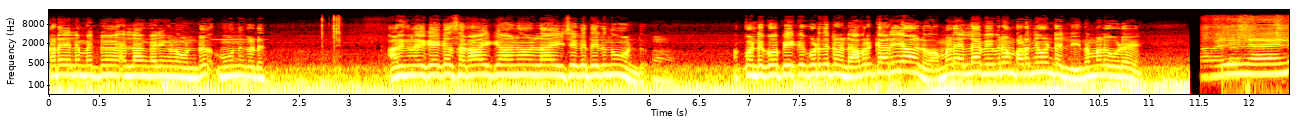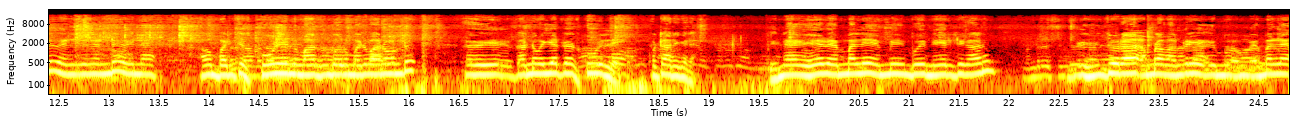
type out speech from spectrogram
കടയിലും മറ്റും എല്ലാ കാര്യങ്ങളും ഉണ്ട്. മൂന്ന് കട. ആളുകളെയൊക്കെ സഹായിക്കാനുള്ള ആഴ്ചയൊക്കെ തരുന്നുമുണ്ട്. അക്കൗണ്ട് കോപ്പിയൊക്കെ കൊടുത്തിട്ടുണ്ട്. അവർക്ക് അറിയാമല്ലോ നമ്മളെ എല്ലാ വിവരം പറഞ്ഞുകൊണ്ടല്ലേ നമ്മളെ കൂടെ. പിന്നെ അവൻ പഠിച്ച സ്കൂളിൽ നിന്ന് മാസം തോറും വരുമാനമുണ്ട്. കണ്ണു വയ്യാത്ത സ്കൂളില്ലേ? കൊട്ടാരക്കര. പിന്നെ ഏത് എം എൽ എ എം പിയും പോയി നേരിട്ട് കാണും. കിഞ്ചുറ നമ്മുടെ മന്ത്രി എം എൽ എ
